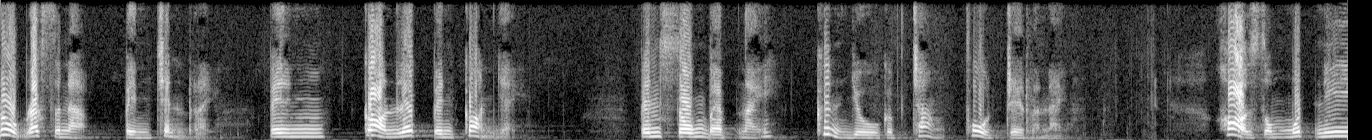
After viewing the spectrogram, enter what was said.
รูปลักษณะเป็นเช่นไร เป็นก้อนเล็กเป็นก้อนใหญ่ เป็นทรงแบบไหนขึ้นอยู่กับช่างผู้เจรไน ข้อสมมุตินี้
